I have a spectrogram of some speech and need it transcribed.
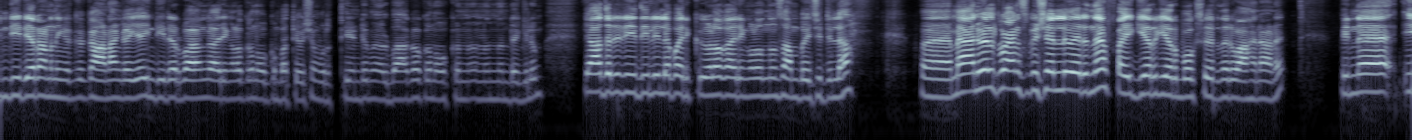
ഇന്റീരിയർ ആണ് നിങ്ങൾക്ക് കാണാൻ കഴിയുക. ഇന്റീരിയർ ഭാഗം കാര്യങ്ങളൊക്കെ നോക്കുമ്പോൾ അത്യാവശ്യം വൃത്തിയുണ്ട്. മേൽഭാഗമൊക്കെ നോക്കുന്നുണ്ടെങ്കിലും യാതൊരു രീതിയിലുള്ള പരിക്കുകളോ കാര്യങ്ങളോ ഒന്നും സംഭവിച്ചിട്ടില്ല. മാനുവൽ ട്രാൻസ്മിഷനിൽ വരുന്ന ഫൈവ് ഗിയർ ഗിയർ ബോക്സ് വരുന്ന ഒരു വാഹനമാണ് പിന്നെ ഈ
